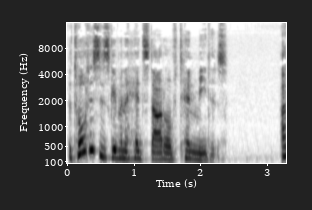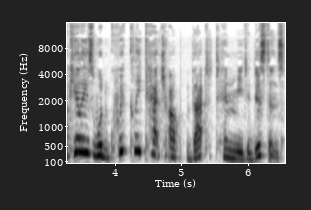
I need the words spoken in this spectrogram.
The tortoise is given a head start of 10 meters. Achilles would quickly catch up that 10 meter distance,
